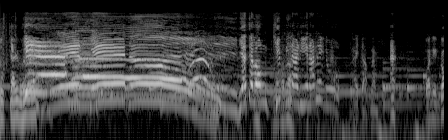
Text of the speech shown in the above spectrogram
ตกใจหมดเกเลยตเกตเด้เดี๋ยวจะลงคลิปวินาทีนั้นให้ดู ไม่กลับนำอะก่อนอื่นก็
